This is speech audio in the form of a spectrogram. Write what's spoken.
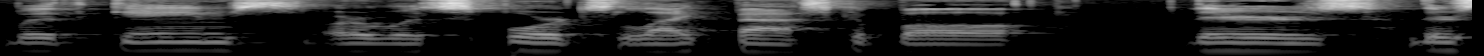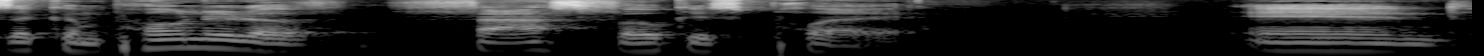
with games or with sports like basketball. There's there's a component of fast focused play, and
